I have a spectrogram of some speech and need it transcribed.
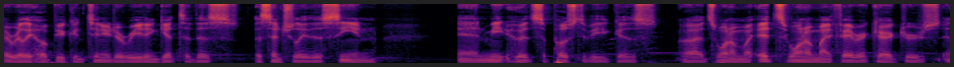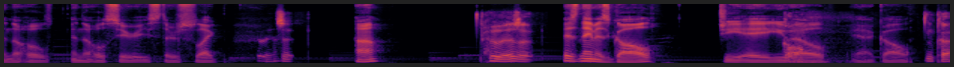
I really hope you continue to read and get to this, essentially, this scene and meet who it's supposed to be because uh, it's one of my, it's one of my favorite characters in the whole, in the whole series. There's like, Who is it? huh? Who is it? His name is Gaul, G A U L. Yeah, Gaul. Okay.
